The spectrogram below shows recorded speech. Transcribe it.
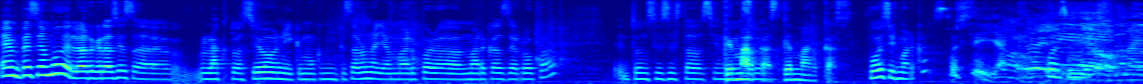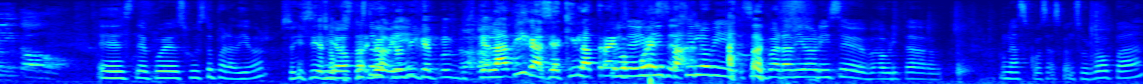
empecé a modelar gracias a la actuación y como que me empezaron a llamar para marcas de ropa. Entonces he estado haciendo ¿Qué eso. marcas? ¿Qué marcas? ¿Puedo decir marcas? Pues sí, ya. Decir marcas. Este, pues justo para Dior. Sí, sí, es Yo lo que está. Yo, lo yo dije, pues que la digas y aquí la traigo Pues ahí dice, puesta. sí lo vi, sí, para Dior hice ahorita unas cosas con su ropa.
